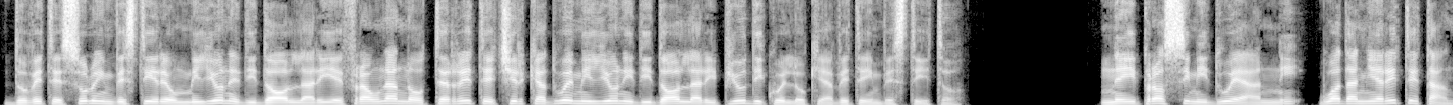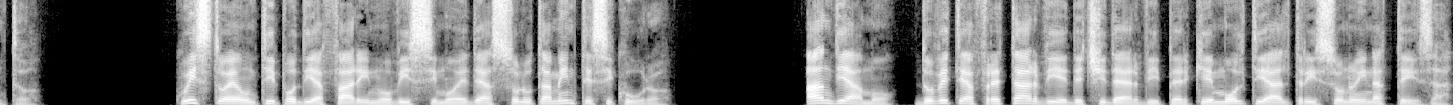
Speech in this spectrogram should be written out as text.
Dovete solo investire un milione di dollari e fra un anno otterrete circa 2 milioni di dollari più di quello che avete investito. Nei prossimi due anni, guadagnerete tanto. Questo è un tipo di affari nuovissimo ed è assolutamente sicuro. Andiamo, dovete affrettarvi e decidervi perché molti altri sono in attesa.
